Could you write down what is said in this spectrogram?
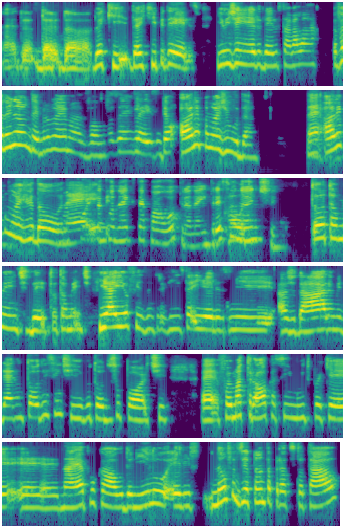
né, da, da, do equi da equipe deles. E o engenheiro deles estava lá. Eu falei, não, não tem problema, vamos fazer em inglês. Então, olha como ajuda. Né? Olha como ajudou, Uma né? coisa conecta com a outra, né? Impressionante. Totalmente, de, totalmente. E aí eu fiz a entrevista e eles me ajudaram, me deram todo o incentivo, todo o suporte. É, foi uma troca, assim, muito, porque é, na época o Danilo, ele não fazia tanta pratos total,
